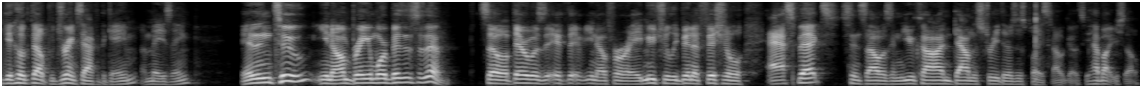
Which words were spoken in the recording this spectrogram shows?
get hooked up with drinks after the game, amazing. And then two, you know, I'm bringing more business to them. So if there was, if you know, for a mutually beneficial aspect, since I was in UConn, down the street, there's this place that I would go to. How about yourself?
